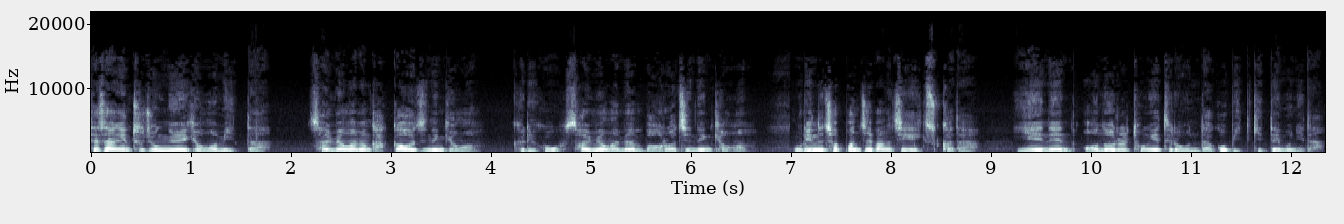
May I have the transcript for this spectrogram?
세상엔 두 종류의 경험이 있다. 설명하면 가까워지는 경험, 그리고 설명하면 멀어지는 경험. 우리는 첫 번째 방식에 익숙하다. 이해는 언어를 통해 들어온다고 믿기 때문이다.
